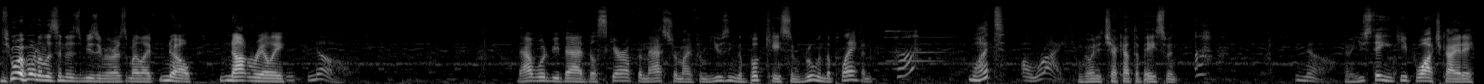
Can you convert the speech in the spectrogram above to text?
Do I want to listen to this music for the rest of my life? No, not really. N- no. That would be bad. They'll scare off the mastermind from using the bookcase and ruin the plan. Huh? What? All right. I'm going to check out the basement. Uh. No. No, you stay and keep watch, Kaede.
